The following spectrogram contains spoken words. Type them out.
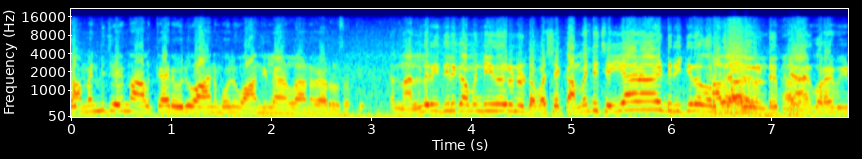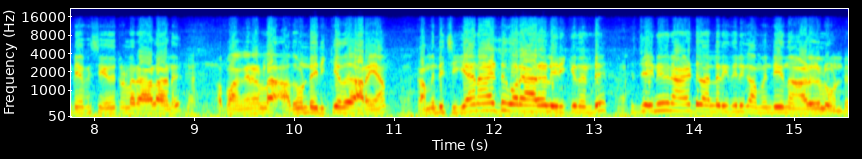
കമന്റ് ചെയ്യുന്ന ആൾക്കാർ ഒരു വാഹനം പോലും വാങ്ങില്ല എന്നുള്ളതാണ് വേറൊരു സത്യം. നല്ല രീതിയിൽ കമന്റ് ചെയ്യുന്നവരുണ്ട് കേട്ടോ പക്ഷെ കമന്റ് ചെയ്യാനായിട്ടിരിക്കുന്ന കുറച്ച്. ആളുകളുണ്ട്. ഞാൻ കുറെ വീഡിയോ ഒക്കെ ചെയ്തിട്ടുള്ള ഒരാളാണ്. അപ്പൊ അങ്ങനെയുള്ള അതുകൊണ്ട് എനിക്കത് അറിയാം. കമന്റ് ചെയ്യാനായിട്ട് കുറെ ആളുകൾ ഇരിക്കുന്നുണ്ട്. ജെന്യൂൻ ആയിട്ട് നല്ല രീതിയിൽ കമന്റ് ചെയ്യുന്ന ആളുകളും ഉണ്ട്.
